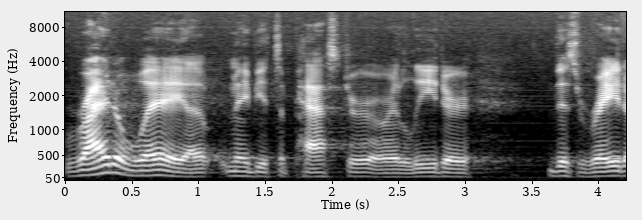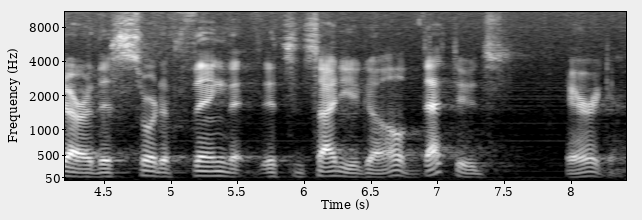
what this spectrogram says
right away, uh, maybe it's a pastor or a leader, this radar, this sort of thing that it's inside of you, go, oh, that dude's arrogant.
